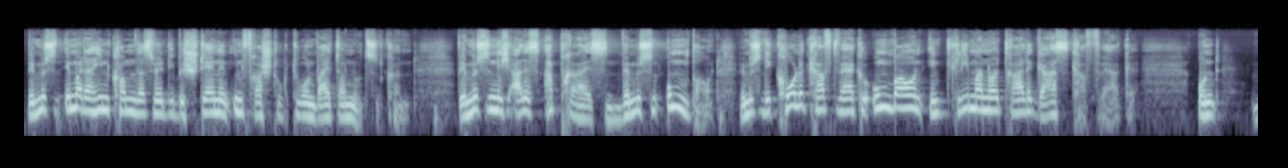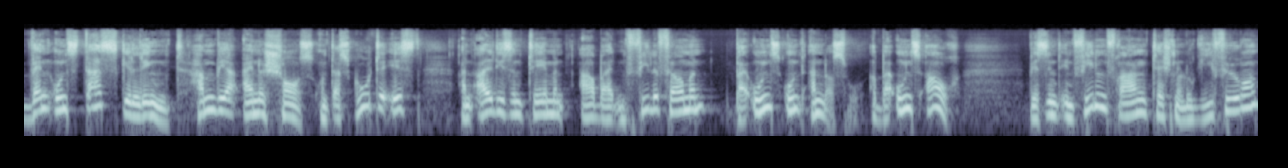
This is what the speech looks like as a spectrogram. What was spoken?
wir müssen immer dahin kommen, dass wir die bestehenden Infrastrukturen weiter nutzen können. Wir müssen nicht alles abreißen. Wir müssen umbauen. Wir müssen die Kohlekraftwerke umbauen in klimaneutrale Gaskraftwerke. Und wenn uns das gelingt, haben wir eine Chance. Und das Gute ist, an all diesen Themen arbeiten viele Firmen, bei uns und anderswo, aber bei uns auch. Wir sind in vielen Fragen Technologieführer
